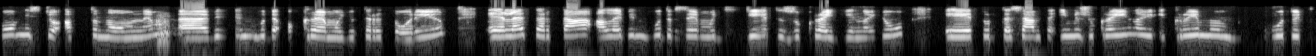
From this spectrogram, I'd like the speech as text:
повністю автономним, е, він буде окремою територією, Еле Тарта, але він буде взаємодіяти з Україною і Турта Санта. І між Україною і Кримом будуть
